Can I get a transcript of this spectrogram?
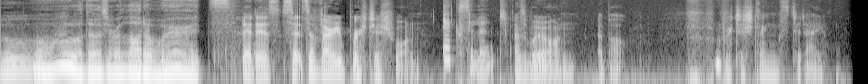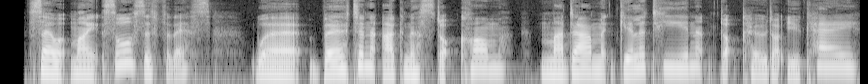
Ooh. Ooh, those are a lot of words. It is. So it's a very British one. Excellent. as we're on about British things today. So my sources for this were burtonagnes.com, madameguillotine.co.uk,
